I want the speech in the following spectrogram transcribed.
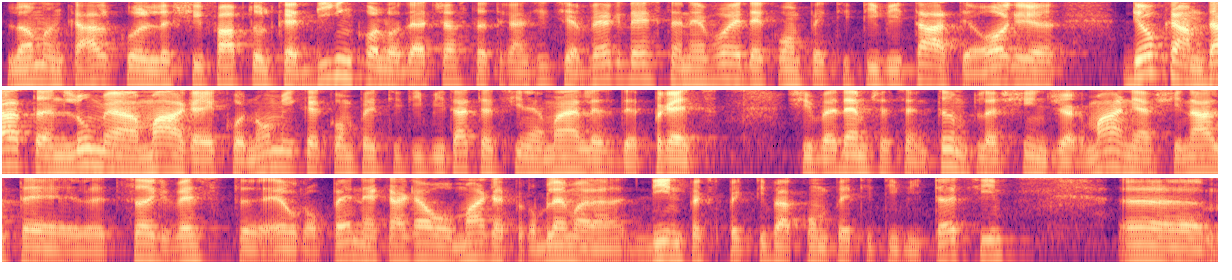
luăm în calcul și faptul că dincolo de această tranziție verde este nevoie de competitivitate. Ori, deocamdată, în lumea mare economică, competitivitatea ține mai ales de preț. Și vedem ce ce se întâmplă și în Germania și în alte țări vest-europene care au o mare problemă din perspectiva competitivității. Uh,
